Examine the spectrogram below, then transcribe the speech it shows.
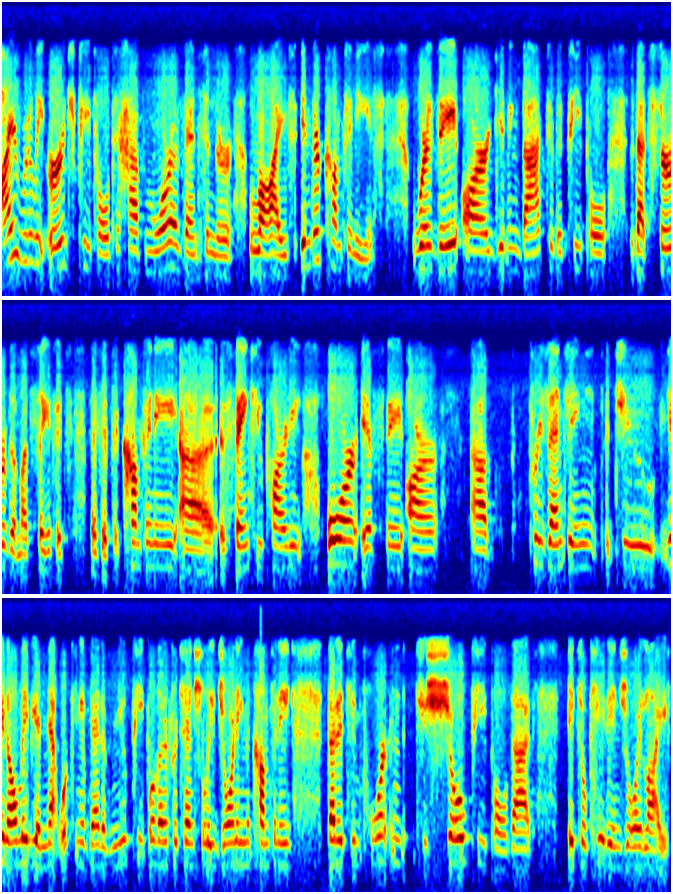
I really urge people to have more events in their lives, in their companies, where they are giving back to the people that serve them. Let's say if it's if it's a company uh, thank you party, or if they are uh, presenting to you know maybe a networking event of new people that are potentially joining the company. That it's important to show people that it's okay to enjoy life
